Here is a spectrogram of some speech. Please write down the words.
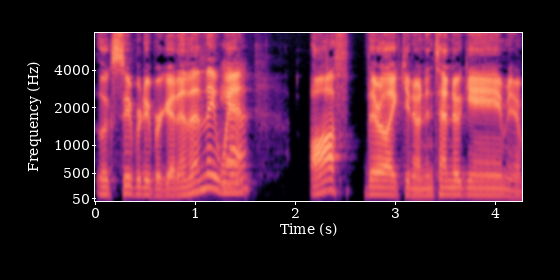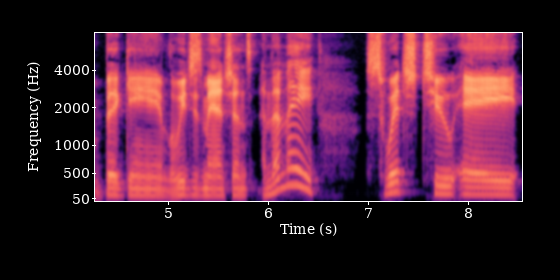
looks super duper good. And then they went yeah. off. They're like, you know, Nintendo game, you know, big game, Luigi's Mansions, and then they switched to a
